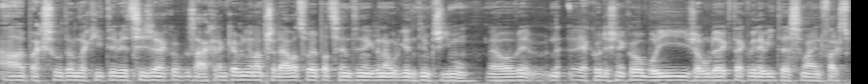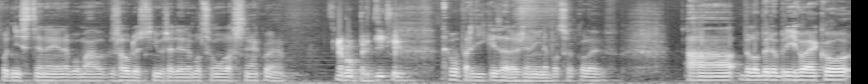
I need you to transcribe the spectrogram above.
Ale pak jsou tam taky ty věci, že jako záchranka měla předávat svoje pacienty někde na urgentním příjmu. Jo, vy, jako když někoho bolí žaludek, tak vy nevíte, jestli má infarkt spodní stěny, nebo má žaludeční vředy, nebo co mu vlastně jako je. Nebo prdíky. Nebo prdíky zaražený, nebo cokoliv. A bylo by dobrý ho jako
